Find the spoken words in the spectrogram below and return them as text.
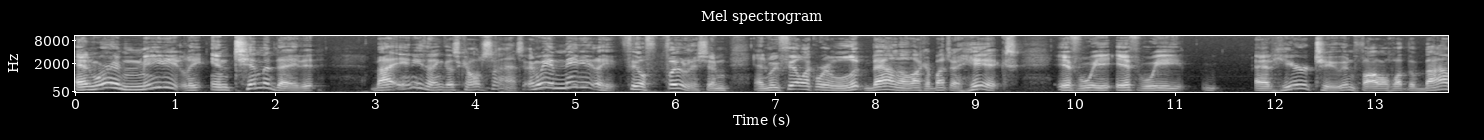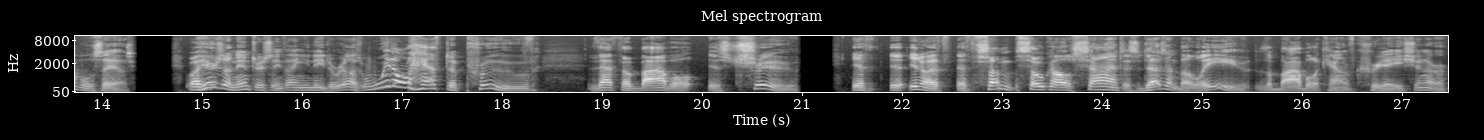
and we're immediately intimidated by anything that's called science. And we immediately feel foolish and, and we feel like we're looked down on like a bunch of hicks if we if we adhere to and follow what the Bible says. Well, here's an interesting thing you need to realize. We don't have to prove that the Bible is true if you know if, if some so-called scientist doesn't believe the bible account of creation or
